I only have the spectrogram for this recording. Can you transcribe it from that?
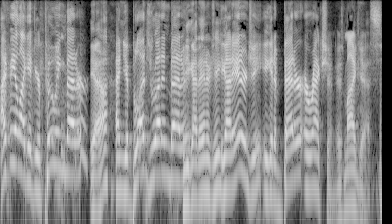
I feel like if you're pooing better Yeah. and your blood's running better, You got energy. you got energy, you get a better erection, is my guess.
